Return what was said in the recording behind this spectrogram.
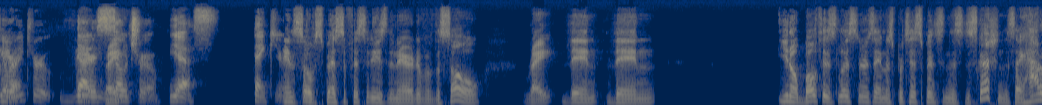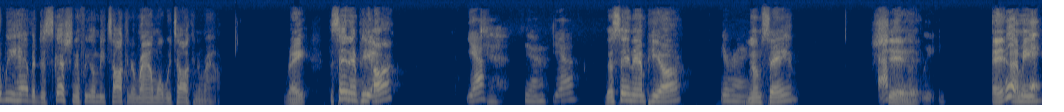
You're very right. true That very is Right. so true. Yes. Thank you. And so if specificity is the narrative of the soul, right? Then then you know, both as listeners and as participants in this discussion, to say, how do we have a discussion if we're gonna be talking around what we're talking around? Right? This ain't Right. NPR. yeah yeah. Yeah. yeah This ain't NPR. You're right. You know what I'm saying? Shit. absolutely And Well, I mean, eh,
